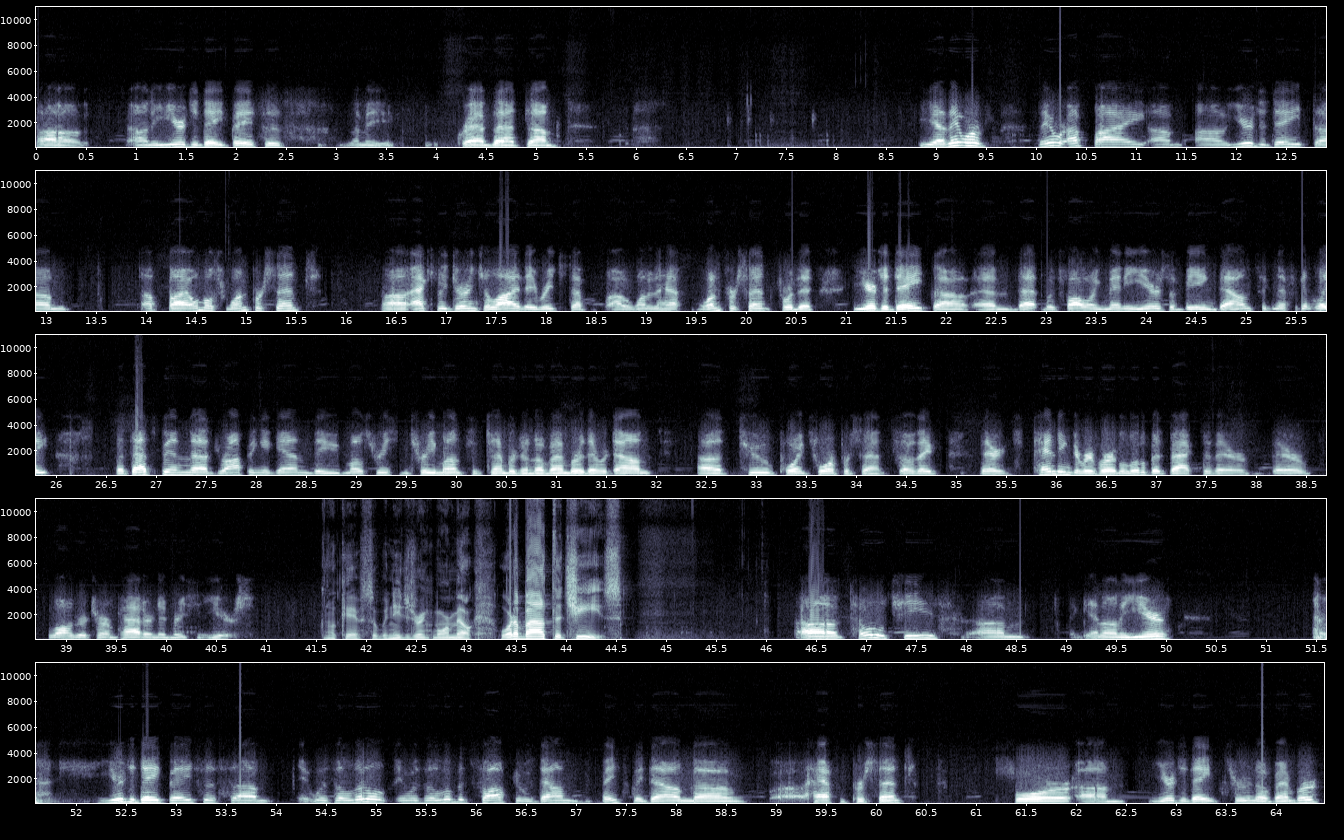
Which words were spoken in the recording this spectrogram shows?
Uh, on a year-to-date basis, let me grab that. Um, yeah, they were they were up by um, uh, year-to-date um, up by almost one percent. Uh, actually, during July, they reached up uh, one and a half one percent for the year to date, uh, and that was following many years of being down significantly. But that's been uh, dropping again. The most recent three months, September to November, they were down uh, 2.4 percent. So they they're tending to revert a little bit back to their their longer term pattern in recent years. Okay, so we need to drink more milk. What about the cheese? Uh, total cheese, um, again on a year year to date basis, um, it was a little it was a little bit soft. It was down basically down uh, uh, half a percent for um, year to date through November,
